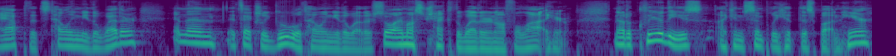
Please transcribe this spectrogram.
app that's telling me the weather and then it's actually Google telling me the weather. So I must check the weather an awful lot here. Now to clear these I can simply hit this button here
